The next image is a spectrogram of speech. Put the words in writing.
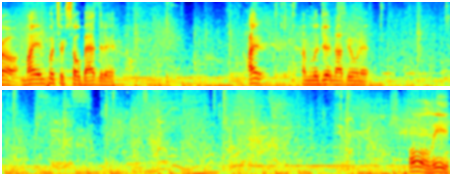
Bro, my inputs are so bad today. I, I'm legit not doing it. Holy.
